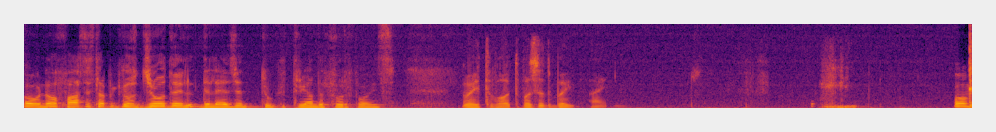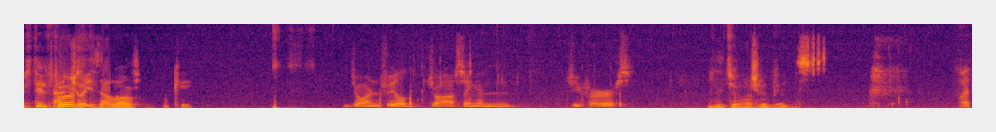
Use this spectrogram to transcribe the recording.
Oh no, fastest lap because Joe the, the legend took 304 points. Wait, what was it by? I. Oh, I'm still first. Joe is our wow. Okay. Jornfield, Jossing, and G-Verse. Joe, Juventus. What?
